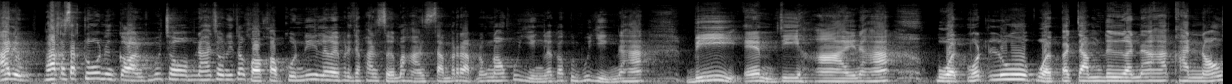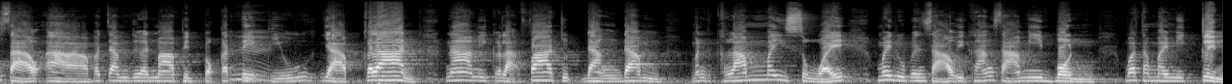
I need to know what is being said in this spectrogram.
อะเดี๋ยวพักกันสักครู่หนึ่งก่อนคุณผู้ชมนะฮะช่วงนี้ต้องขอขอบคุณนี่เลยผลิตภัณฑ์เสริมอาหารสำหรับน้องๆผู้หญิงแล้วก็คุณผู้หญิงนะฮะ BMG High นะฮะ ปวดมดลูกปวดประจำเดือนนะฮะคันน้องสาวอ่า ประจำเดือนมาผิดปกติอืมผิวหยาบกร้าน หน้ามีกระฝ้าจุดด่างดำมันคล้ำไม่สวย ไม่ดูเป็นสาวอีกครั้งสามีบ่น ว่าทำไมมีกลิ่น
